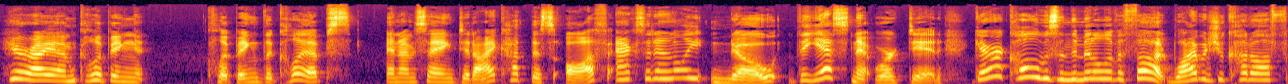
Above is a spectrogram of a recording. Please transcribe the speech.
Here I am clipping clipping the clips and I'm saying, did I cut this off accidentally? No, the Yes Network did. Gerrit Cole was in the middle of a thought. Why would you cut off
